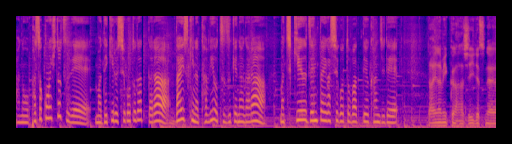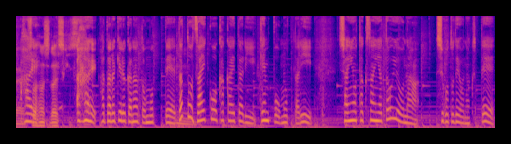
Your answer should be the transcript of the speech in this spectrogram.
あのパソコン一つで、まあ、できる仕事だったら、うん。大好きな旅を続けながら、まあ、地球全体が仕事場っていう感じで、ダイナミックな話いいですね、はい。そういう話大好きです、はい、働けるかなと思って、うん。だと在庫を抱えたり店舗を持ったり社員をたくさん雇うような仕事ではなくて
